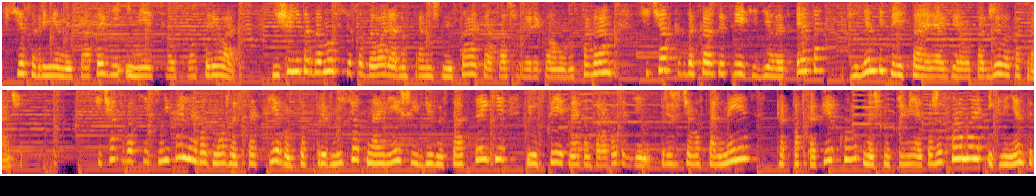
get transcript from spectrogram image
Все современные стратегии имеют свойство устаревать. Еще не так давно все создавали одностраничные сайты, оплачивали рекламу в Instagram. Сейчас, когда каждый третий делает это, клиенты перестали реагировать так живо, как раньше. Сейчас у вас есть уникальная возможность стать первым, кто привнесет новейшие бизнес-стратегии и успеет на этом заработать денег, прежде чем остальные, как под копирку, начнут применять то же самое и клиенты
